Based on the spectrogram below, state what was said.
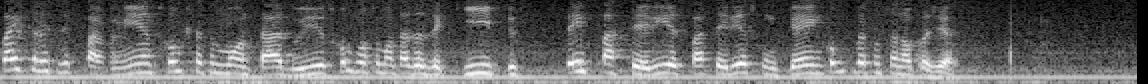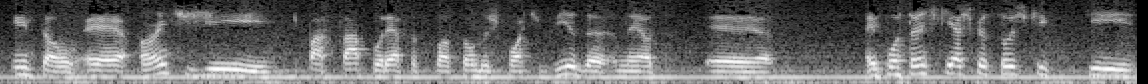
quais serão esses equipamentos, como está sendo montado isso, como vão ser montadas as equipes, tem parcerias, parcerias com quem, como que vai funcionar o projeto? Então, é, antes de, de, passar por essa situação do esporte vida, Neto, é, é importante que as pessoas que, que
